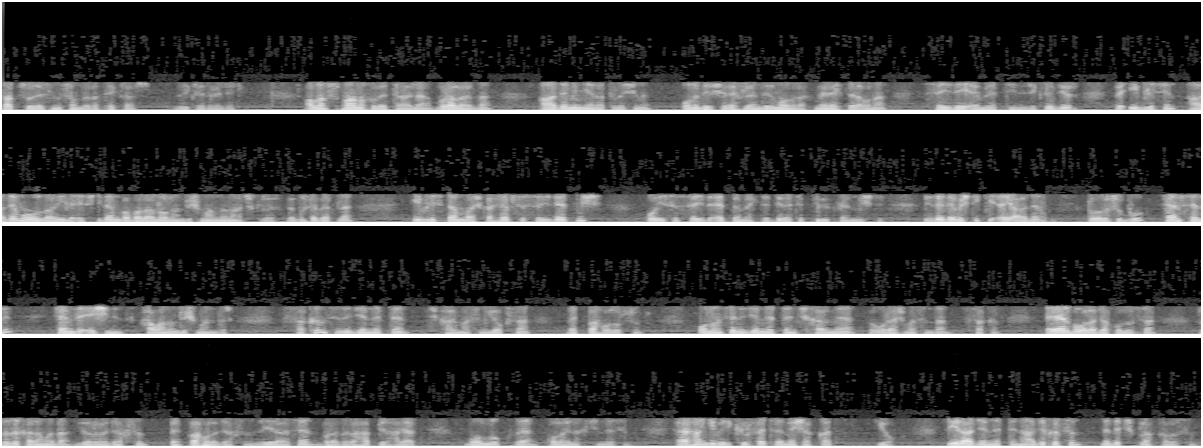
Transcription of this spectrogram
Sat suresinin sonunda da tekrar zikredilecek. Allah subhanahu ve teala buralarda Adem'in yaratılışını onu bir şereflendirme olarak meleklere ona secdeyi emrettiğini zikrediyor ve iblisin Adem oğulları ile eskiden babalarına olan düşmanlığını açıklıyor. Ve bu sebeple iblisten başka hepsi secde etmiş, o ise secde etmemekte diretip büyüklenmişti. Biz de demiştik ki ey Adem doğrusu bu hem senin hem de eşinin havanın düşmanıdır. Sakın sizi cennetten çıkarmasın yoksa bedbah olursun. Onun seni cennetten çıkarmaya ve uğraşmasından sakın. Eğer bu olacak olursa rızık aramada yorulacaksın, bedbah olacaksın. Zira sen burada rahat bir hayat, bolluk ve kolaylık içindesin. Herhangi bir külfet ve meşakkat yok. Zira cennette ne acıkırsın ne de çıplak kalırsın.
